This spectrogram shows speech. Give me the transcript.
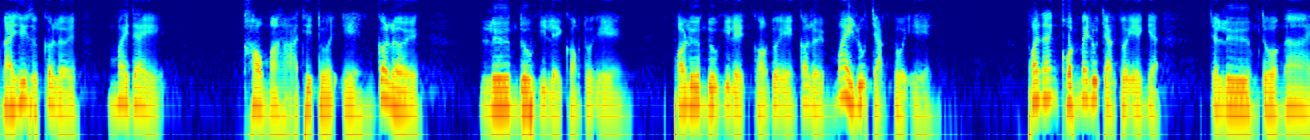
ในที่สุดก็เลยไม่ได้เข้ามาหาที่ตัวเอง ก็เลยลืมดูกิเลสของตัวเอง พอลืมดูกิเลสของตัวเองก็เลยไม่รู้จักตัวเอง เพราะฉะนั้นคนไม่รู้จักตัวเองเนี่ย จะลืมตัวง่าย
